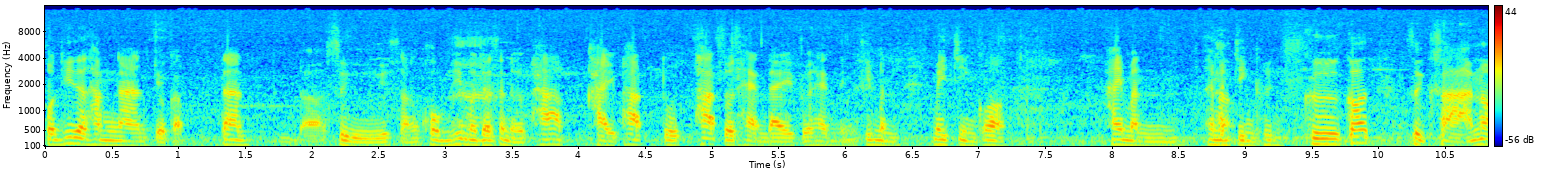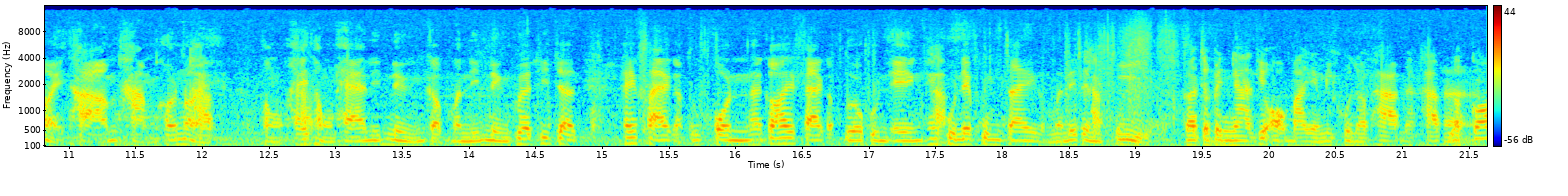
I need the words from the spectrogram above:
คนที่จะทำงานเกี่ยวกับด้านเอ่อสื่อสังคมที่มันจะเสนอภาพใครภาพตัวภาพตัวแทนใดตัวแทนหนึ่งที่มันไม่จริงก็ให้มันให้มันจริงขึ้น คือก็ศึกษาหน่อยถามถามเขาหน่อย ครับ ต้องให้ถ่องแท้นิดนึงกับมันนิดนึงเพื่อที่จะให้แฟร์กับทุกคนแล้วก็ให้แฟร์กับตัวคุณเอง ให้ครับคุณได้ภูมิใจกับมันได้เต็มที่ ก็จะเป็นงานที่ออกมาอย่างมีคุณภาพนะครับอ่าแล้วก็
